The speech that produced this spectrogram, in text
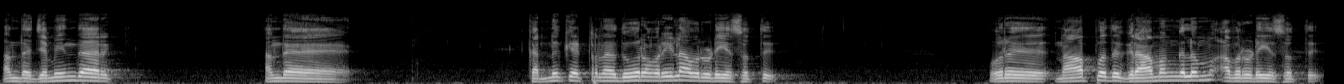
அந்த ஜமீன்தார் அந்த கண்ணுக்கு எட்டின தூரம் வரையிலும் அவருடைய சொத்து. ஒரு நாற்பது கிராமங்களும் அவருடைய சொத்து.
